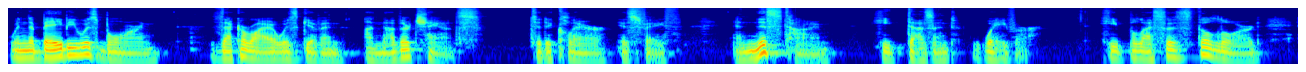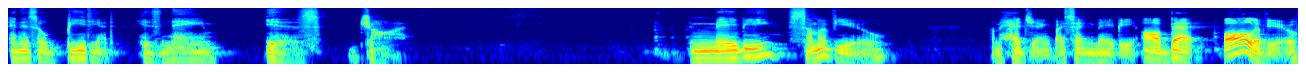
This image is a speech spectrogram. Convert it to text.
When the baby was born, Zechariah was given another chance to declare his faith. And this time, he doesn't waver. He blesses the Lord and is obedient. His name is John. Maybe some of you, I'm hedging by saying maybe, I'll bet all of you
